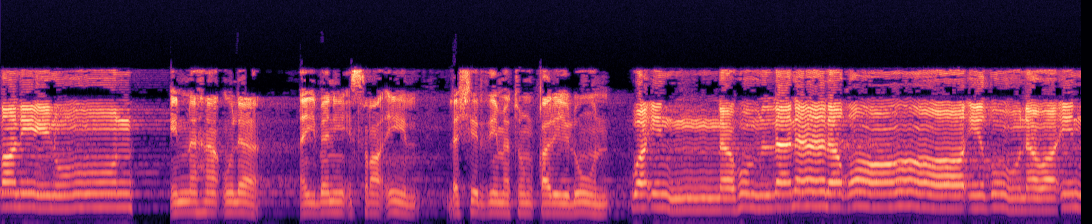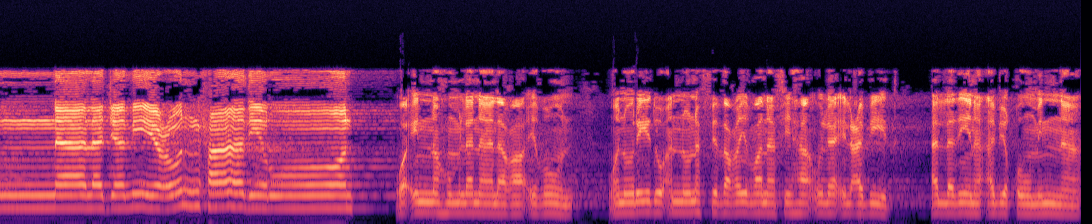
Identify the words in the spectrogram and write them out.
قليلون. إن هؤلاء أي بني إسرائيل لشرذمة قليلون. وإنهم لنا لغائظون وإنا لجميع حاذرون. وإنهم لنا لغائظون ونريد أن ننفذ غيظنا في هؤلاء العبيد الذين أبقوا منا.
